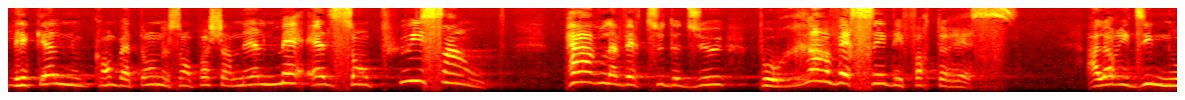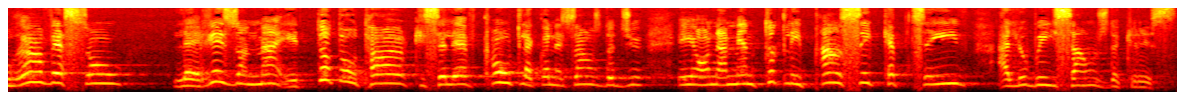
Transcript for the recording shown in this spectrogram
lesquelles nous combattons ne sont pas charnelles, mais elles sont puissantes par la vertu de Dieu pour renverser des forteresses. Alors il dit, nous renversons les raisonnements et toute hauteur qui s'élève contre la connaissance de Dieu et on amène toutes les pensées captives à l'obéissance de Christ.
